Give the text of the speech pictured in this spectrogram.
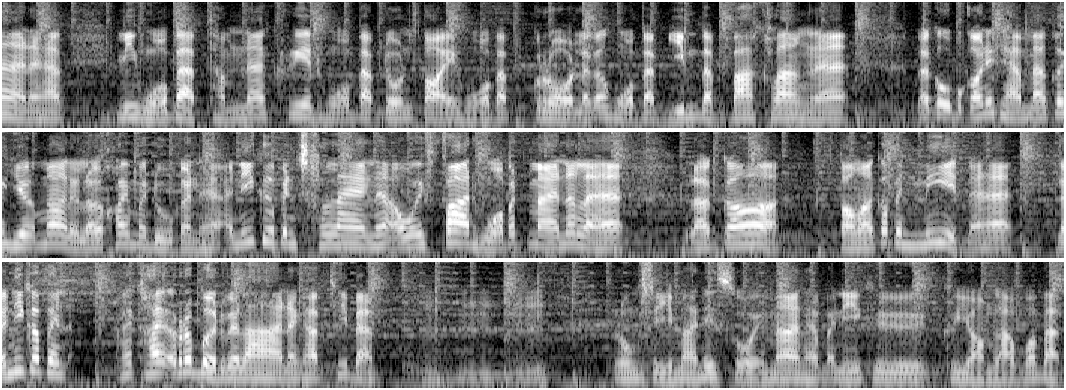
5 นะครับ มีหัวแบบทำหน้าเครียด หัวแบบโดนต่อย หัวแบบโกรธ แล้วก็หัวแบบยิ้มแบบบ้าคลั่งนะ แล้วก็อุปกรณ์ที่แถมมาก็เยอะมากเดี๋ยวเราค่อยมาดูกันฮะ อันนี้คือเป็นแฉลงนะ เอาไว้ฟาดหัวแบทแมนนั่นแหละฮะ แล้วก็ต่อมาก็เป็นมีดนะฮะ แล้วนี่ก็เป็นคล้ายๆ ระเบิดเวลานะครับที่แบบลงสีมาได้สวยมากครับ อันนี้คือคือยอมรับว่าแบบ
